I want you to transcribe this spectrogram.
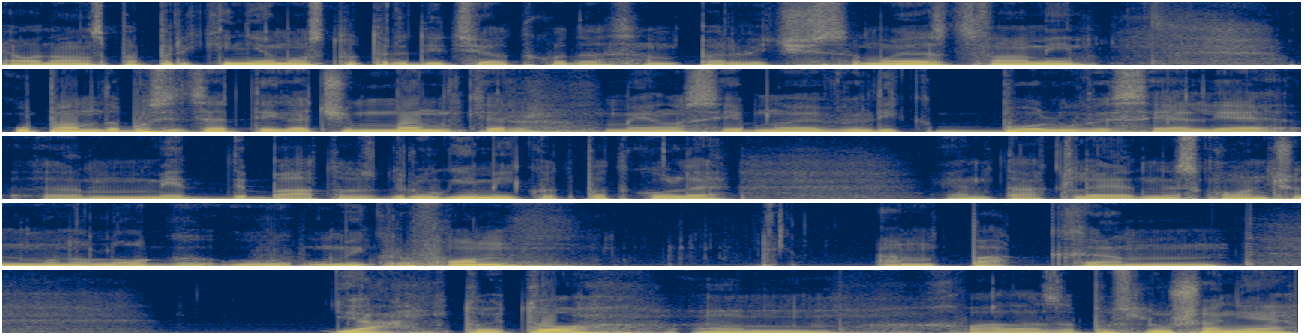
evo, danes pa prekinjamo s to tradicijo, tako da sem prvič samo jaz z vami. Upam, da bo sicer tega čim manj, ker meni osebno je veliko bolj veselje imeti um, debato z drugimi, kot pa tako en tak neskončen monolog v, v mikrofon. Ampak, um, ja, to je to. Um, hvala za poslušanje.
